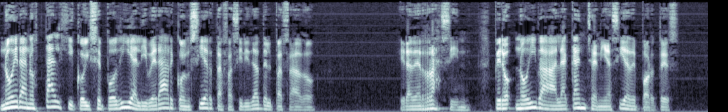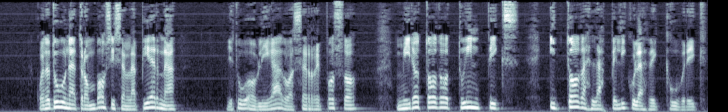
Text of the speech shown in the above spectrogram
No era nostálgico y se podía liberar con cierta facilidad del pasado. Era de Racing, pero no iba a la cancha ni hacía deportes. Cuando tuvo una trombosis en la pierna y estuvo obligado a hacer reposo, miró todo Twin Peaks y todas las películas de Kubrick.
